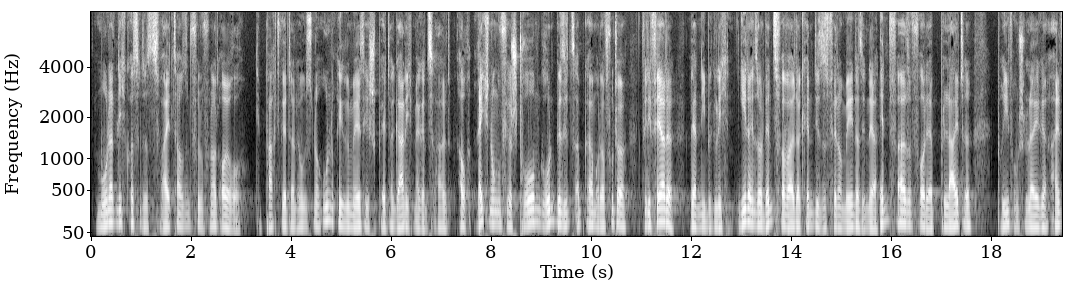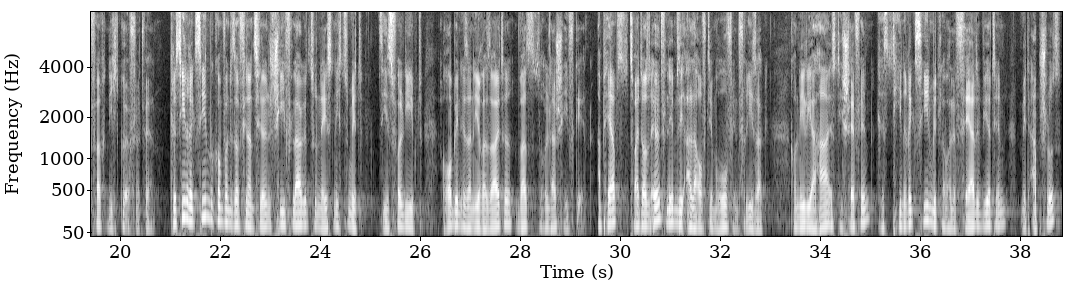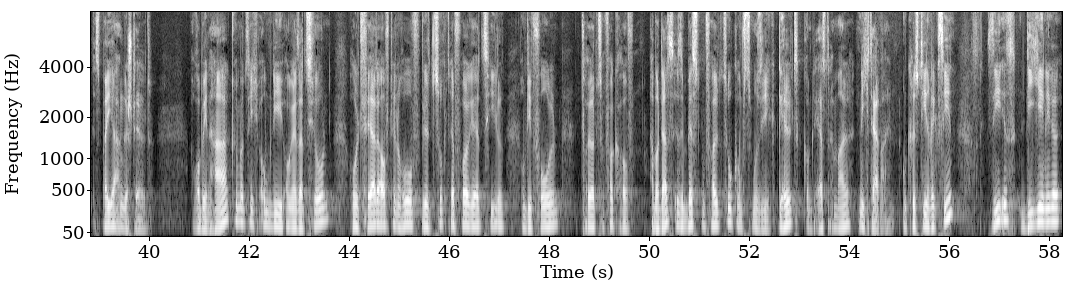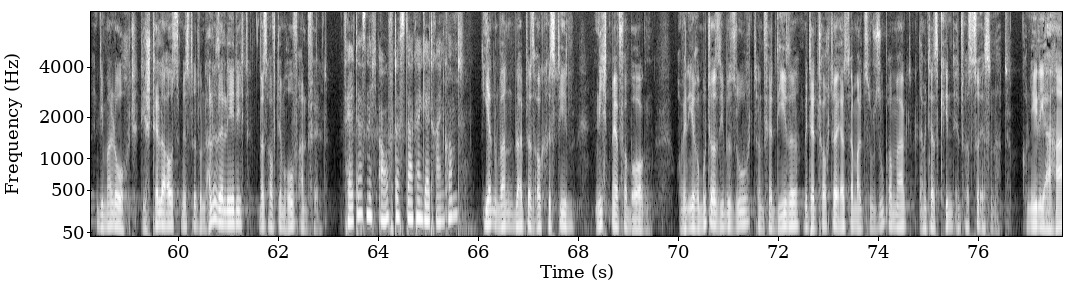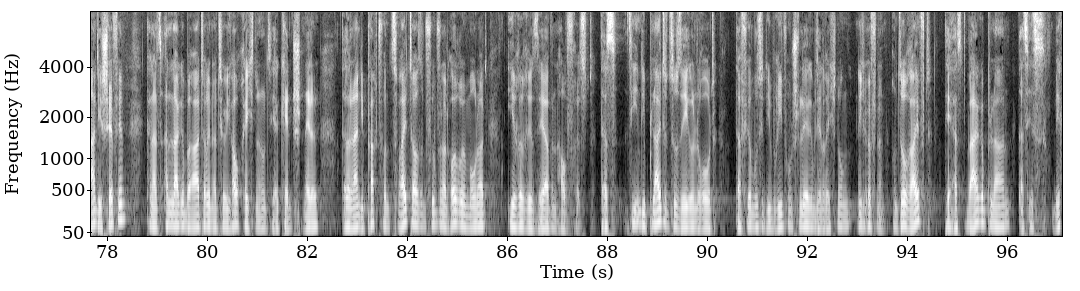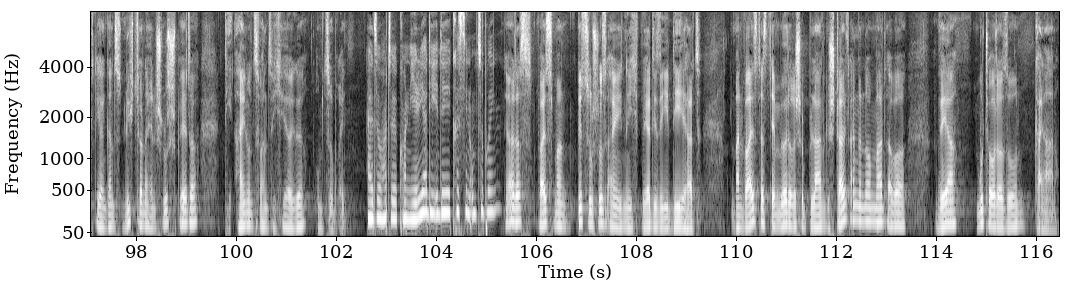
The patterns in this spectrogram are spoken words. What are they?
Monatlich kostet es 2500 Euro. Die Pacht wird dann übrigens nur unregelmäßig später gar nicht mehr gezahlt. Auch Rechnungen für Strom, Grundbesitzabgaben oder Futter für die Pferde werden nie beglichen. Jeder Insolvenzverwalter kennt dieses Phänomen, dass in der Endphase vor der Pleite Briefumschläge einfach nicht geöffnet werden. Christine Rexin bekommt von dieser finanziellen Schieflage zunächst nichts mit. Sie ist verliebt. Robin ist an ihrer Seite. Was soll da schiefgehen? Ab Herbst 2011 leben sie alle auf dem Hof in Friesack. Cornelia H. ist die Chefin. Christine Rexin, mittlerweile Pferdewirtin mit Abschluss, ist bei ihr angestellt. Robin H. kümmert sich um die Organisation, holt Pferde auf den Hof, will Zuchterfolge erzielen um die Fohlen teuer zu verkaufen. Aber das ist im besten Fall Zukunftsmusik. Geld kommt erst einmal nicht herein. Und Christine Rexin, sie ist diejenige, die mal locht, die Stelle ausmistet und alles erledigt, was auf dem Hof anfällt. Fällt das nicht auf, dass da kein Geld reinkommt? Irgendwann bleibt das auch Christine nicht mehr verborgen. Und wenn ihre Mutter sie besucht, dann fährt diese mit der Tochter erst einmal zum Supermarkt, damit das Kind etwas zu essen hat. Cornelia H., die Chefin, kann als Anlageberaterin natürlich auch rechnen und sie erkennt schnell, dass allein die Pacht von 2500 Euro im Monat ihre Reserven auffrisst. Dass sie in die Pleite zu segeln droht, dafür muss sie die Briefumschläge mit den Rechnungen nicht öffnen. Und so reift der erst vage Plan, das ist wirklich ein ganz nüchterner Entschluss später, die 21-Jährige umzubringen. Also hatte Cornelia die Idee, Christine umzubringen? Ja, das weiß man bis zum Schluss eigentlich nicht, wer diese Idee hat. Man weiß, dass der mörderische Plan Gestalt angenommen hat, aber Wer, Mutter oder Sohn, keine Ahnung.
